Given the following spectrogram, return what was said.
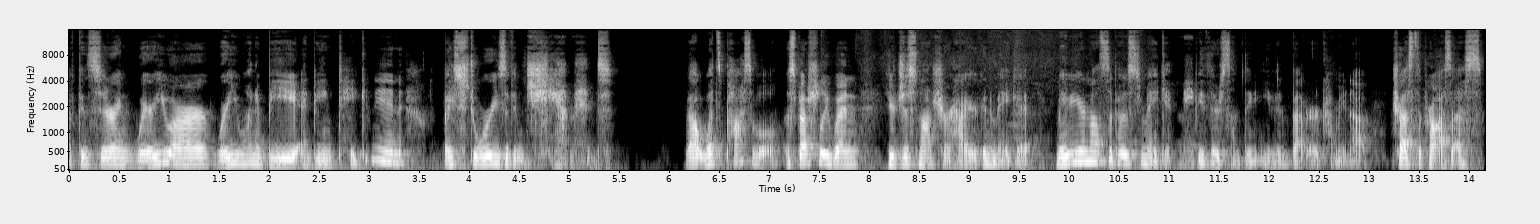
of considering where you are, where you want to be, and being taken in by stories of enchantment about what's possible, especially when you're just not sure how you're going to make it. Maybe you're not supposed to make it. Maybe there's something even better coming up. Trust the process.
